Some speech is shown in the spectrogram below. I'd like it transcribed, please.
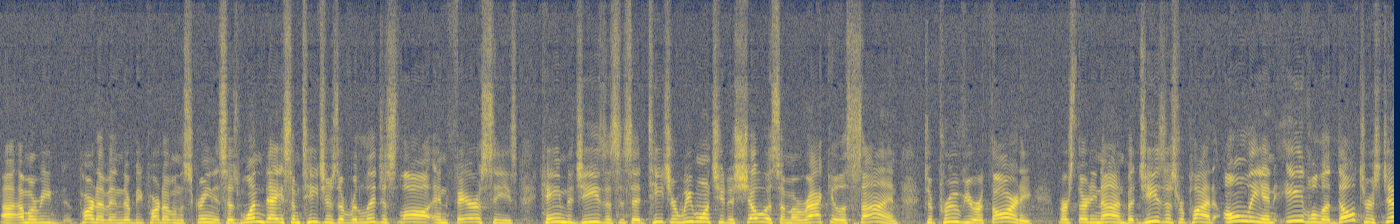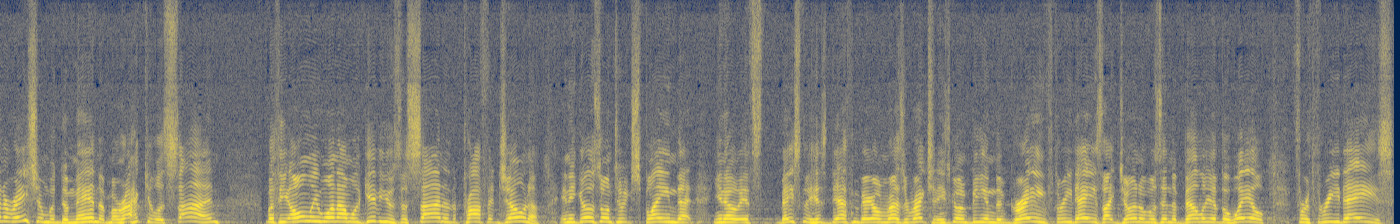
uh, I'm going to read part of it, and there'll be part of it on the screen. It says, One day some teachers of religious law and Pharisees came to Jesus and said, Teacher, we want you to show us a miraculous sign to prove your authority. Verse 39, but Jesus replied, Only an evil, adulterous generation would demand a miraculous sign. But the only one I will give you is the sign of the prophet Jonah. And he goes on to explain that, you know, it's basically his death and burial and resurrection. He's going to be in the grave three days, like Jonah was in the belly of the whale for three days.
